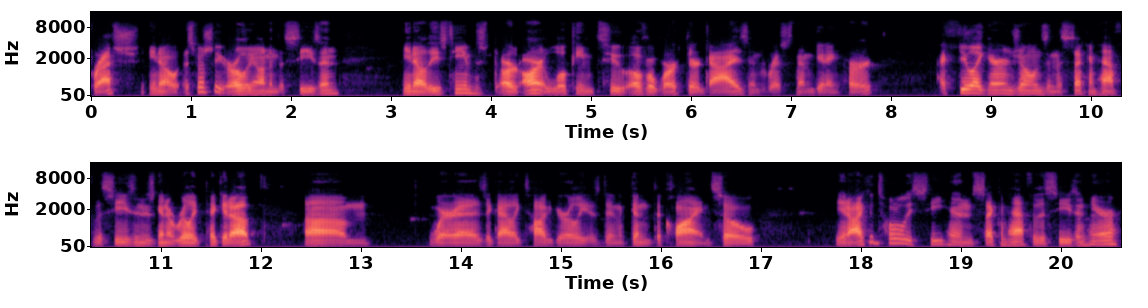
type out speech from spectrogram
fresh. You know, especially early on in the season. You know, these teams are aren't looking to overwork their guys and risk them getting hurt. I feel like Aaron Jones in the second half of the season is going to really pick it up, um, whereas a guy like Todd Gurley is going to decline. So, you know, I could totally see him second half of the season here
